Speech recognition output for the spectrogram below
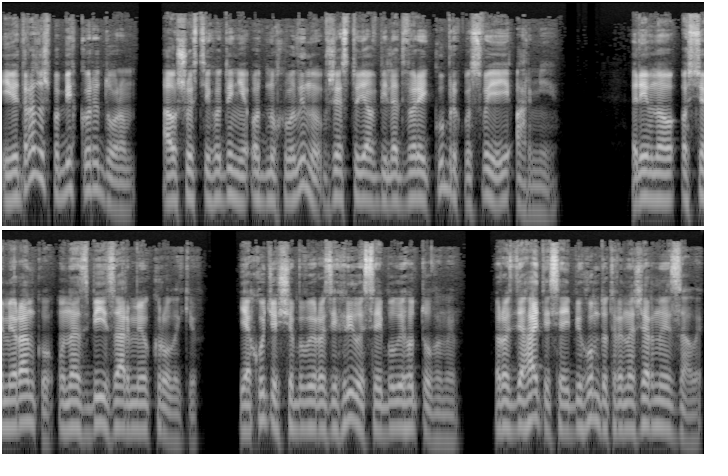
І відразу ж побіг коридором, а о шостій годині одну хвилину вже стояв біля дверей кубрику своєї армії. Рівно о сьомій ранку у нас бій з армією кроликів. Я хочу, щоб ви розігрілися і були готовими. Роздягайтеся і бігом до тренажерної зали.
